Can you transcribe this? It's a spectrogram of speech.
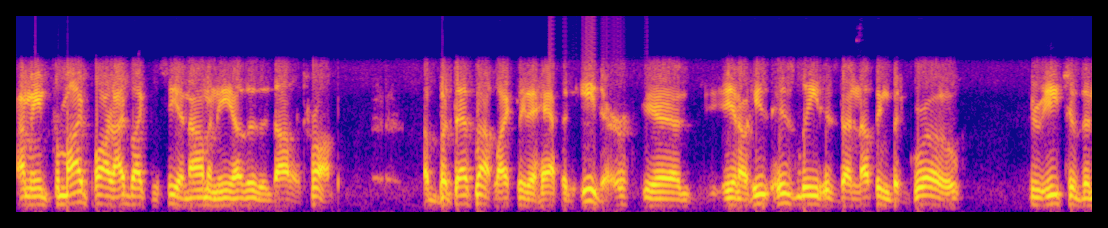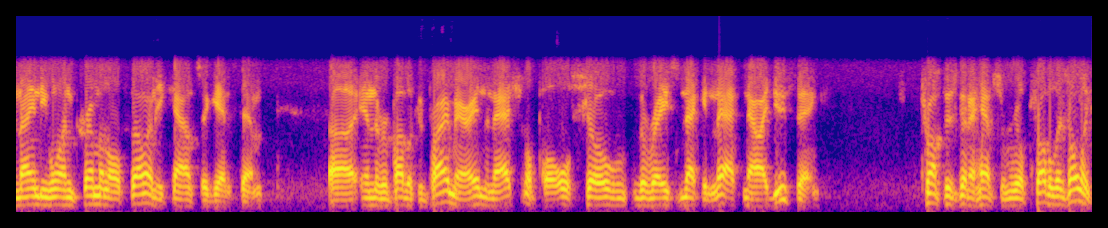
I mean, for my part, I'd like to see a nominee other than Donald Trump. but that's not likely to happen either. And you know, his his lead has done nothing but grow through each of the 91 criminal felony counts against him uh, in the Republican primary, and the national polls show the race neck and neck. Now, I do think Trump is going to have some real trouble. There's only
